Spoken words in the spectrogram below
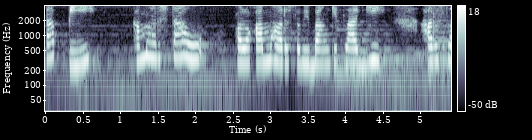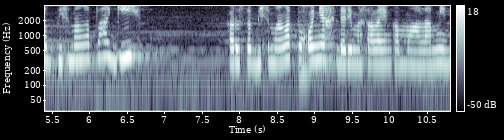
Tapi kamu harus tahu kalau kamu harus lebih bangkit lagi, harus lebih semangat lagi, harus lebih semangat pokoknya dari masalah yang kamu alamin.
